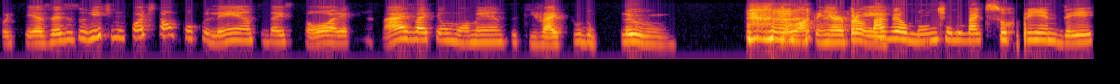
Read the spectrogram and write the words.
porque às vezes o ritmo pode estar um pouco lento da história, mas vai ter um momento que vai tudo plum, provavelmente ele vai te surpreender.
